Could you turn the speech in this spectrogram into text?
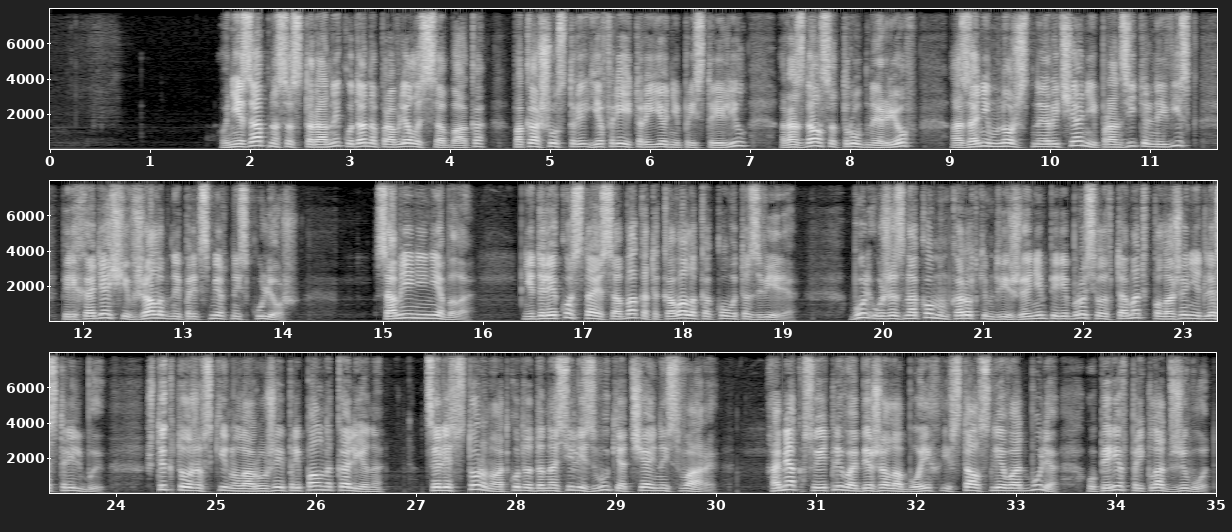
Внезапно со стороны, куда направлялась собака, пока шустрый ефрейтор ее не пристрелил, раздался трубный рев – а за ним множественное рычание и пронзительный визг, переходящий в жалобный предсмертный скулеж. Сомнений не было. Недалеко стая собак атаковала какого-то зверя. Буль уже знакомым коротким движением перебросил автомат в положение для стрельбы. Штык тоже вскинул оружие и припал на колено, целясь в сторону, откуда доносились звуки отчаянной свары. Хомяк суетливо обежал обоих и встал слева от Буля, уперев приклад в живот.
